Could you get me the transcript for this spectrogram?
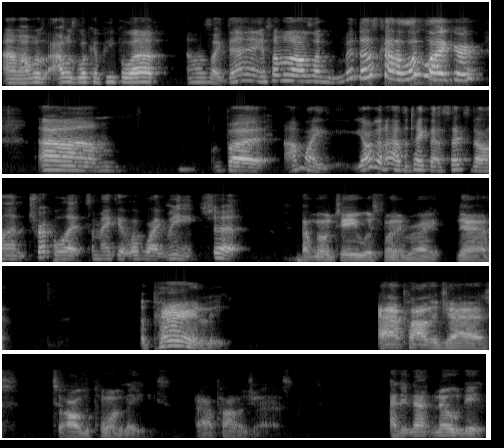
Um, I was I was looking people up. I was like, dang, some of them I was like, it does kind of look like her. Um, but I'm like, y'all gonna have to take that sex doll and triple it to make it look like me. Shit. I'm gonna tell you what's funny, right? Now, apparently, I apologize to all the porn ladies. I apologize. I did not know that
